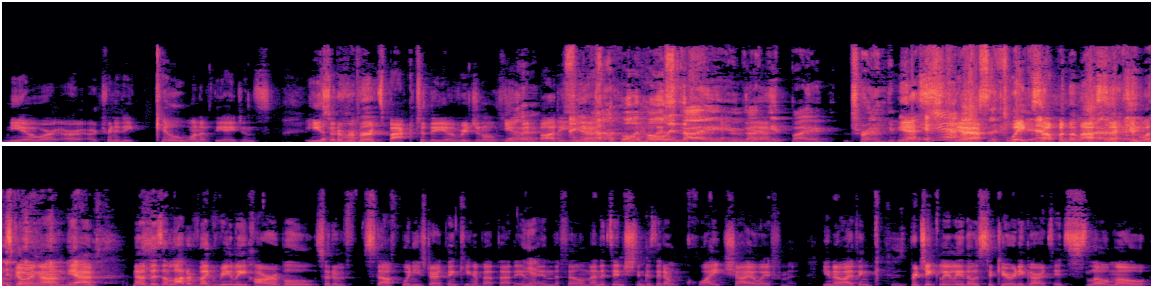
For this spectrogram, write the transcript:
Neo or, or, or Trinity kill one of the agents. He The sort of reverts back to the original human Yeah. body. And you have the bullet hole in the guy hair. who got Yeah. hit by a train. Yes, Yeah. yeah. Basically. Wakes Yeah. up at the last second. What's going on? Yeah. No, there's a lot of like really horrible sort of stuff when you start thinking about that in, Yeah. in the film, and it's interesting because they don't quite shy away from it. You know, I think particularly those security guards. It's slow mo,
